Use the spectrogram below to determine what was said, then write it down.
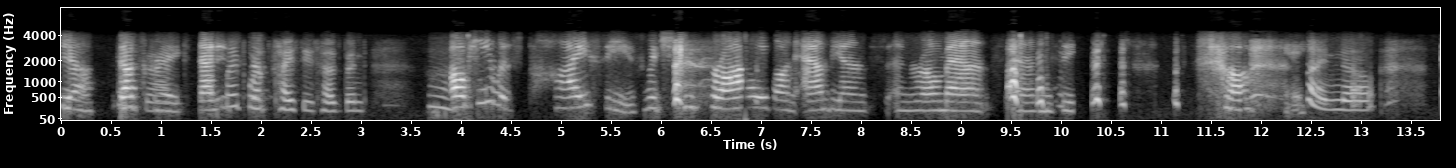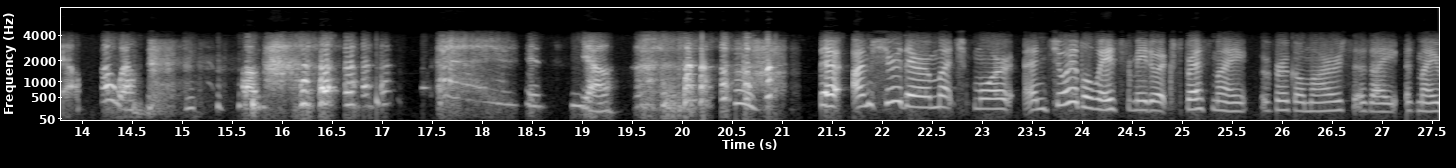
yeah, that's oh, great. That is my poor Pisces husband. Oh, he was Pisces, which thrive on ambience and romance and the. Oh, okay. I know. Yeah. Oh well. Um, it's yeah. there, I'm sure there are much more enjoyable ways for me to express my Virgo Mars as I as my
